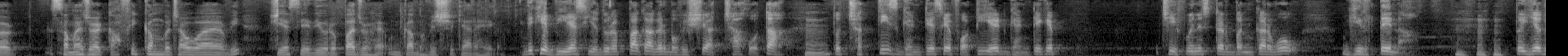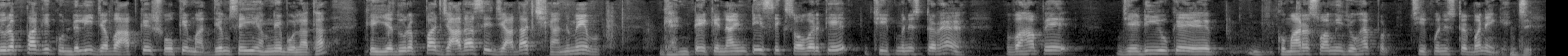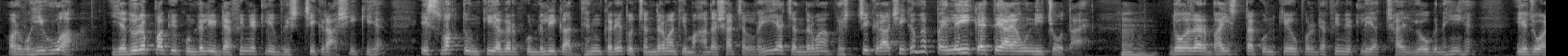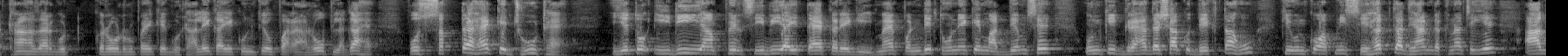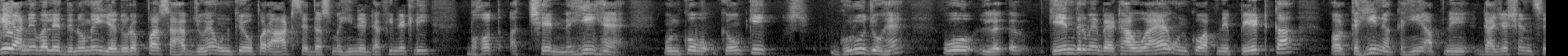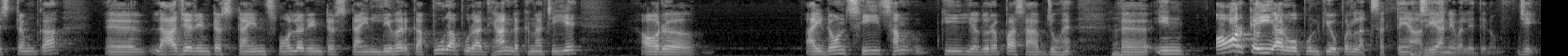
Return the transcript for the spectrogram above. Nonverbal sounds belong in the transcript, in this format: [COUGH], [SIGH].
समय जो है काफ़ी कम बचा हुआ है अभी। एस येदियुरप्पा जो है उनका भविष्य क्या रहेगा? देखिए बी एस येदुरप्पा का अगर भविष्य अच्छा होता तो 36 घंटे से 48 घंटे के चीफ मिनिस्टर बनकर वो गिरते ना। [LAUGHS] तो येदुरप्पा की कुंडली जब आपके शो के माध्यम से ही हमने बोला था कि येदुरप्पा ज़्यादा से ज़्यादा छियानवे घंटे के 96 ओवर के चीफ मिनिस्टर हैं वहाँ पे जेडीयू के कुमारस्वामी जो है चीफ मिनिस्टर बनेंगे। और वही हुआ येदुरप्पा की कुंडली डेफिनेटली वृश्चिक राशि की है। इस वक्त उनकी अगर कुंडली का अध्ययन करें तो चंद्रमा की महादशा चल रही है। चंद्रमा वृश्चिक राशि का मैं पहले ही कहते आया हूँ नीच होता है। 2022 तक उनके ऊपर डेफिनेटली अच्छा योग नहीं है। ये जो अठारह हज़ार करोड़ रुपए के घोटाले का एक उनके ऊपर आरोप लगा है वो सत्य है कि झूठ है? ये तो ईडी या फिर सीबीआई तय करेगी। मैं पंडित होने के माध्यम से उनकी ग्रह दशा को देखता हूँ कि उनको अपनी सेहत का ध्यान रखना चाहिए। आगे आने वाले दिनों में येदुरप्पा साहब जो है, उनके ऊपर आठ से दस महीने डेफिनेटली बहुत अच्छे नहीं हैं। उनको क्योंकि गुरु जो हैं, वो केंद्र में बैठा हुआ है, उनको अपने पेट का और कहीं ना कहीं अपने डाइजेशन सिस्टम का larger intestine smaller intestine liver का पूरा पूरा ध्यान रखना चाहिए। और आई डोंट सी सम कि यदुरप्पा साहब जो हैं इन और कई आरोप उनके ऊपर लग सकते हैं आगे आने वाले दिनों में। जी।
